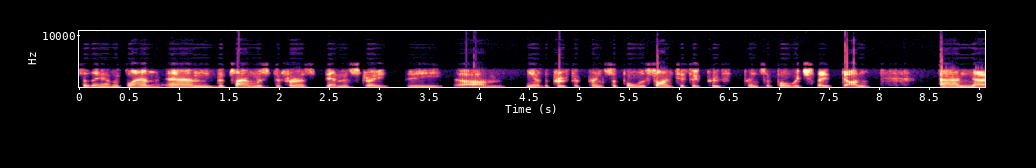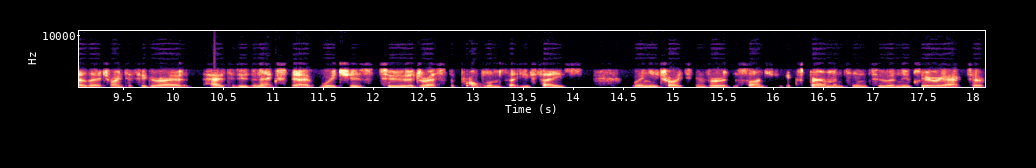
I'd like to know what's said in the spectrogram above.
so they have a plan, and the plan was to first demonstrate the, um, you know, the proof of principle, the scientific proof of principle, which they've done. And now they're trying to figure out how to do the next step, which is to address the problems that you face when you try to convert the scientific experiment into a nuclear reactor,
